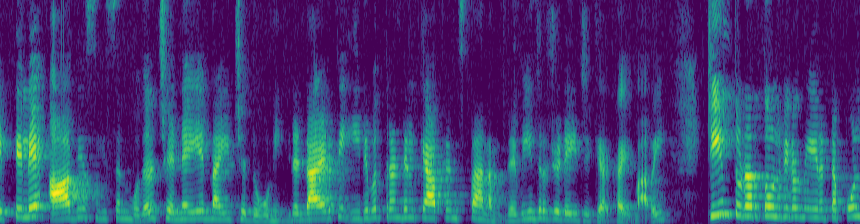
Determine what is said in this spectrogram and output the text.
എട്ടിലെ ആദ്യ സീസൺ മുതൽ ചെന്നൈയെ നയിച്ച ധോണി രണ്ടായിരത്തി ഇരുപത്തിരണ്ടിൽ ക്യാപ്റ്റൻ സ്ഥാനം രവീന്ദ്ര ജഡേജയ്ക്ക് കൈമാറി. ടീം തുടർ തോൽവികൾ നേരിട്ടപ്പോൾ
